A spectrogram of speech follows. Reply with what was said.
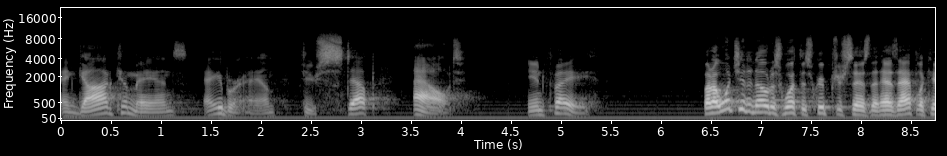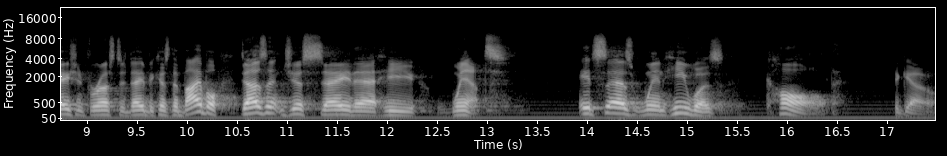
And God commands Abraham to step out in faith. But I want you to notice what the scripture says that has application for us today because the Bible doesn't just say that he went, it says when he was called to go.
